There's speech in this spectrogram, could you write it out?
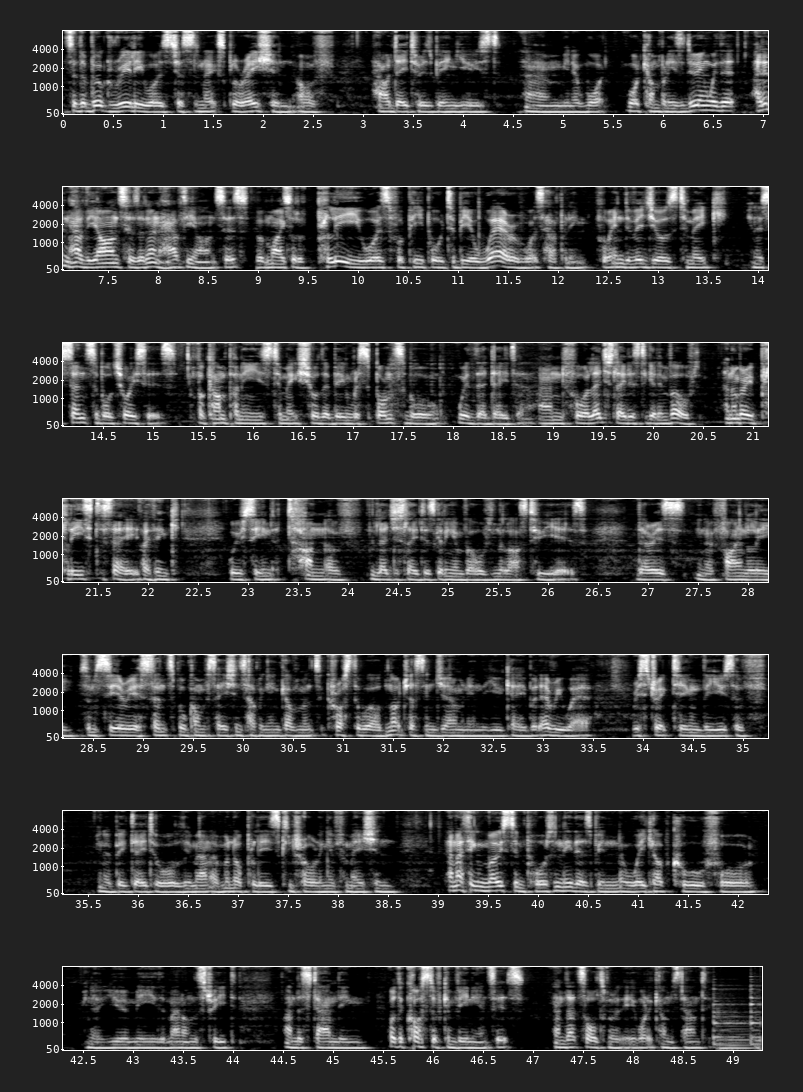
so the book really was just an exploration of how data is being used um, you know what what companies are doing with it. I didn't have the answers. I don't have the answers, but my sort of plea was for people to be aware of what's happening, for individuals to make you know sensible choices, for companies to make sure they're being responsible with their data, and for legislators to get involved. And I'm very pleased to say I think we've seen a ton of legislators getting involved in the last two years there is, you know, finally some serious, sensible conversations happening in governments across the world, not just in Germany and the UK, but everywhere, restricting the use of, you know, big data or the amount of monopolies controlling information. And I think most importantly, there's been a wake up call for, you know, you and me, the man on the street, understanding what the cost of convenience is. And that's ultimately what it comes down to.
